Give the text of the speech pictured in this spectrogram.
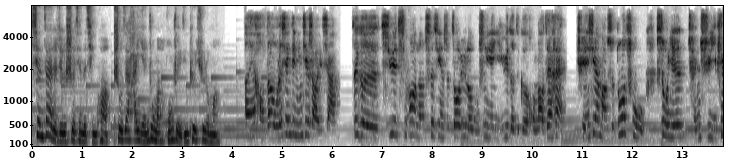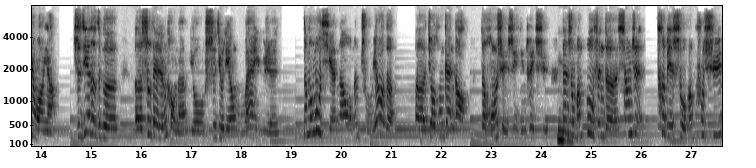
现在的这个歙县的情况，受灾还严重吗？洪水已经退去了吗？哎，好的，我来先给您介绍一下，这个七月七号呢，歙县是遭遇了五十年一遇的这个洪涝灾害，全县嘛是多处受淹，城区一片汪洋。直接的这个呃受灾人口呢有十九点五万余人，那么目前呢我们主要的呃交通干道的洪水是已经退去，但是我们部分的乡镇，特别是我们库区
